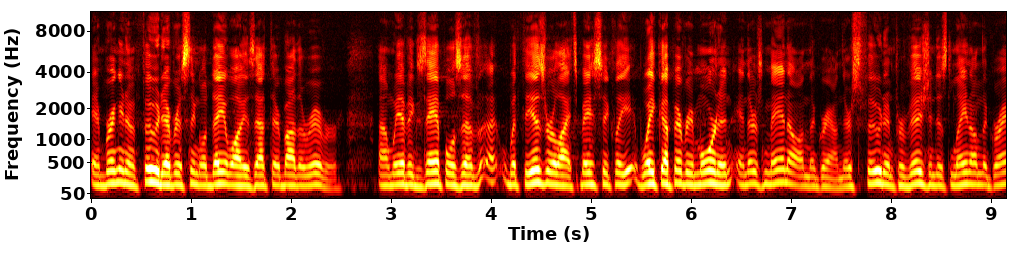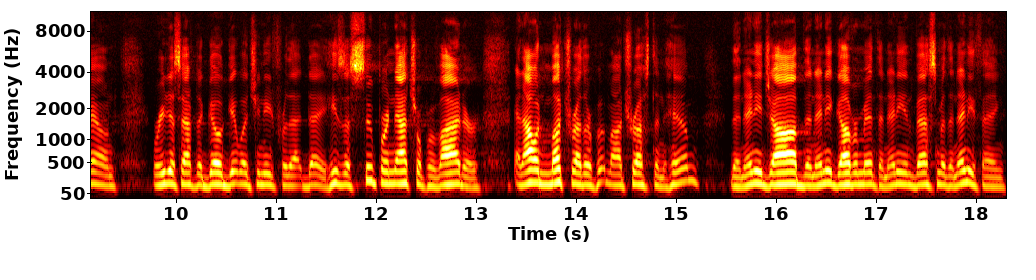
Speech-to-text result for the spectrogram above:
and bringing him food every single day while he's out there by the river. Um, we have examples of uh, with the Israelites basically wake up every morning and there's manna on the ground. There's food and provision just laying on the ground where you just have to go get what you need for that day. He's a supernatural provider, and I would much rather put my trust in Him than any job, than any government, than any investment, than anything.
